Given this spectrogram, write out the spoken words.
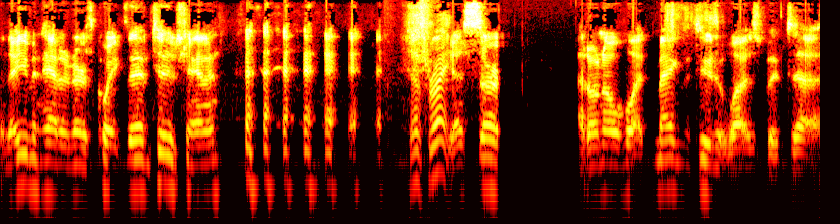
And they even had an earthquake then, too, Shannon. That's right. Yes, sir. I don't know what magnitude it was, but uh,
